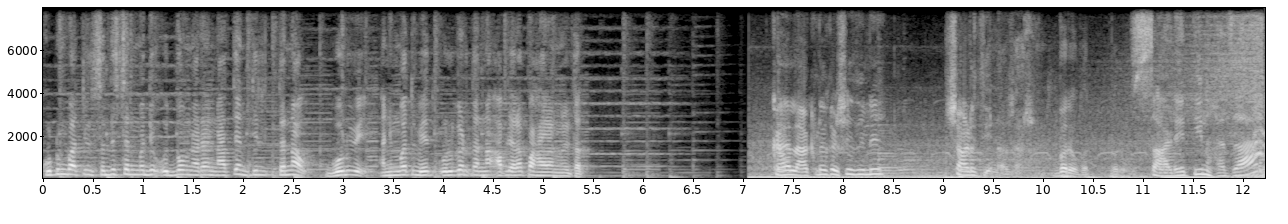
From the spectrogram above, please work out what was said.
कुटुंबातील सदस्यांमध्ये उद्भवणाऱ्या नात्यांतील तणाव गोडवे आणि मतभेद उलगडताना आपल्याला पाहायला मिळतात. काय लाकडं कशी दिली? साडेतीन हजार. बरोबर बरोबर. साडेतीन हजार?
